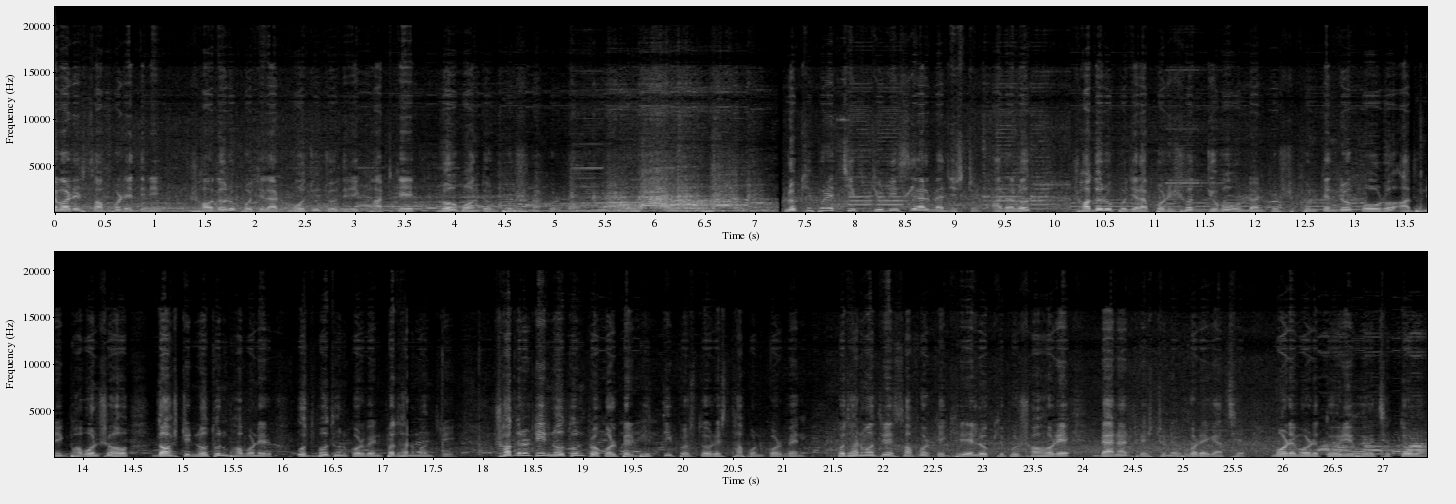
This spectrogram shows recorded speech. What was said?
এবারের সফরে তিনি সদর উপজেলার মজু চৌধুরী ঘাটকে নৌবন্দর ঘোষণা করবেন। লক্ষ্মীপুরের চিফ জুডিশিয়াল ম্যাজিস্ট্রেট আদালত সদর উপজেলা পরিষদ যুব উন্নয়ন প্রশিক্ষণ কেন্দ্র, পৌর আধুনিক ভবন সহ দশটি নতুন ভবনের উদ্বোধন করবেন প্রধানমন্ত্রী। সতেরোটি নতুন প্রকল্পের ভিত্তি ভিত্তিপ্রস্তর স্থাপন করবেন। প্রধানমন্ত্রীর সফরকে ঘিরে লক্ষ্মীপুর শহরে ব্যানার ফেস্টুনে ভরে গেছে। মোড়ে মোড়ে তৈরি হয়েছে তোরণ।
